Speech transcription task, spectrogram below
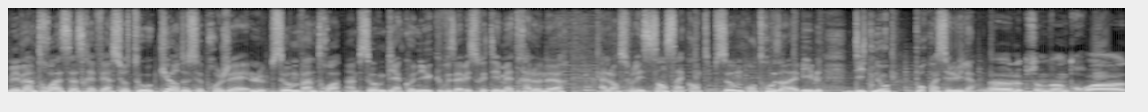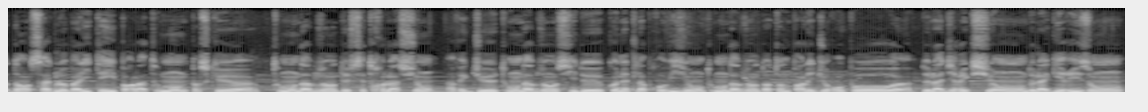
Mais 23, ça se réfère surtout au cœur de ce projet, le psaume 23. Un psaume bien connu que vous avez souhaité mettre à l'honneur. Alors, sur les 150 psaumes qu'on trouve dans la Bible, dites-nous pourquoi celui-là? Euh, le psaume 23, dans sa globalité, il parle à tout le monde parce que euh, tout le monde a besoin de cette relation avec Dieu. Tout le monde a besoin aussi de connaître la provision. Tout le monde a besoin d'entendre parler du repos, euh, de la direction, de la guérison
